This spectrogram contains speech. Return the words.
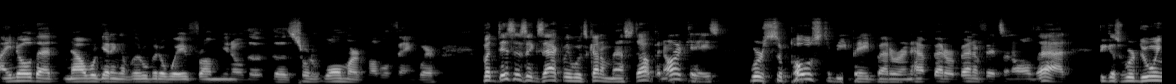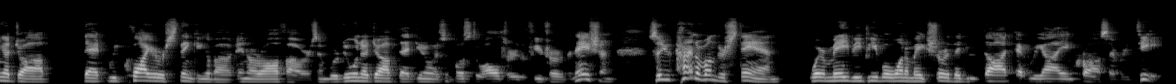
I know that now we're getting a little bit away from, you know, the, the sort of Walmart bubble thing where, but this is exactly what's kind of messed up. In our case, we're supposed to be paid better and have better benefits and all that because we're doing a job that requires thinking about in our off hours. And we're doing a job that, you know, is supposed to alter the future of the nation. So you kind of understand where maybe people want to make sure that you dot every I and cross every T.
